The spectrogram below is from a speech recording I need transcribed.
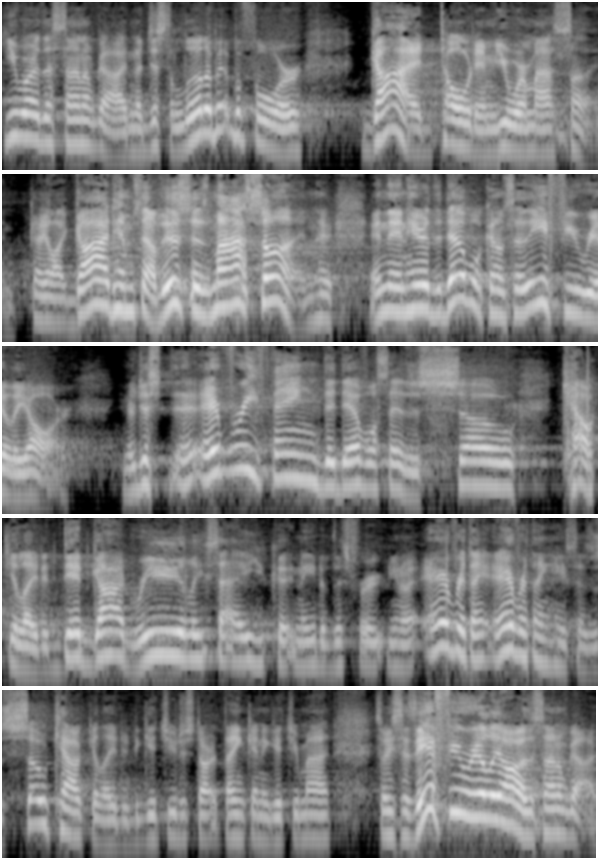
you are the Son of God, and just a little bit before, God told him, You are my son. Okay, like God Himself, this is my son. And then here the devil comes and says, If you really are. You know, just everything the devil says is so calculated. Did God really say you couldn't eat of this fruit? You know, everything, everything he says is so calculated to get you to start thinking and get your mind. So he says, if you really are the Son of God,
